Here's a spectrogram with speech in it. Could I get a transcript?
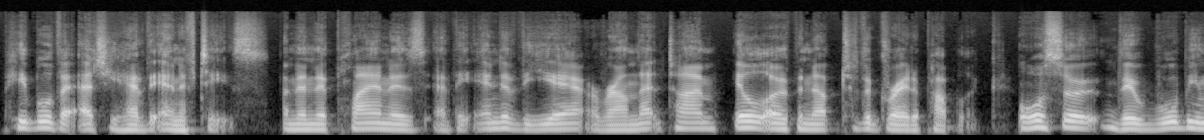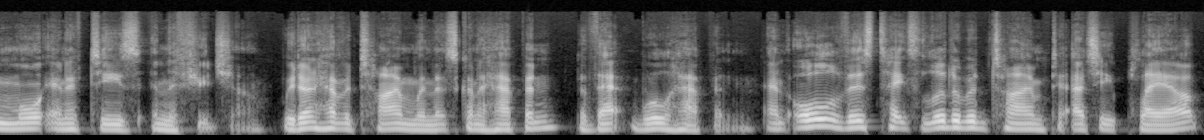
people that actually have the NFTs. And then their plan is at the end of the year, around that time, it'll open up to the greater public. Also, there will be more NFTs in the future. We don't have a time when that's going to happen, but that will happen. And all of this takes a little bit of time to actually play out.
